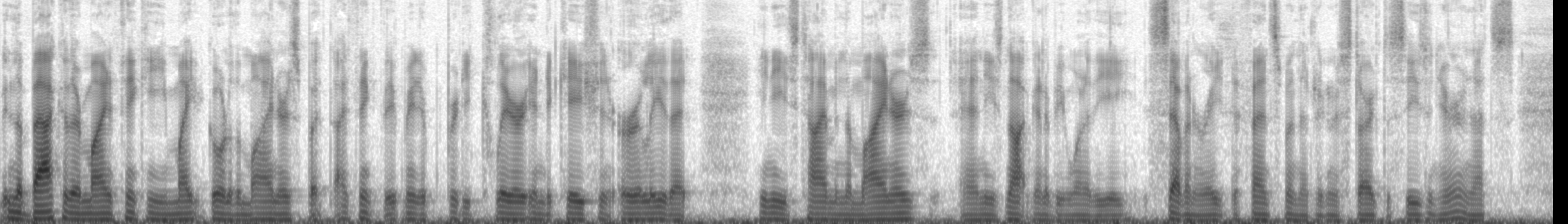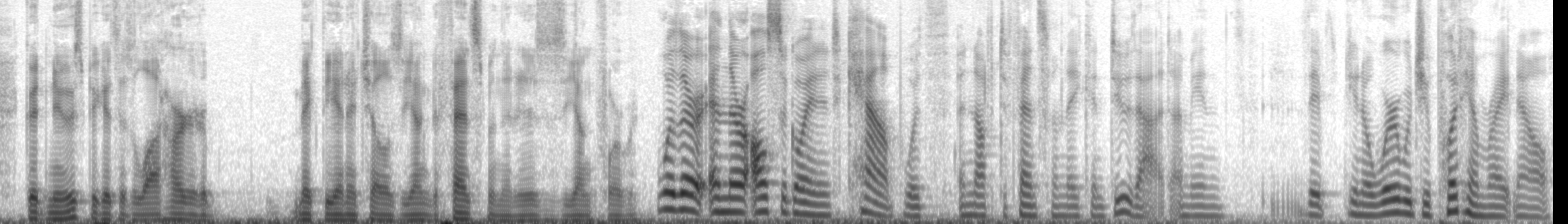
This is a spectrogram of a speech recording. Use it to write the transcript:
In the back of their mind, thinking he might go to the minors, but I think they've made a pretty clear indication early that he needs time in the minors, and he's not going to be one of the seven or eight defensemen that are going to start the season here, and that's good news because it's a lot harder to make the NHL as a young defenseman than it is as a young forward. Well, they're and they're also going into camp with enough defensemen they can do that. I mean, they you know where would you put him right now?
